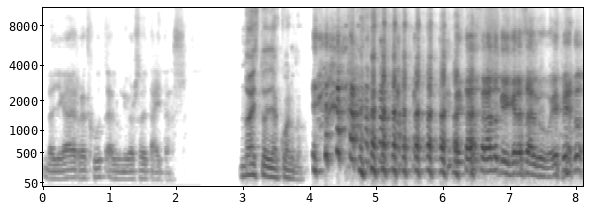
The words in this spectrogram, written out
la llegada de Red Hood al universo de Titans. No estoy de acuerdo. Estaba esperando que dijeras algo, güey. Pero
